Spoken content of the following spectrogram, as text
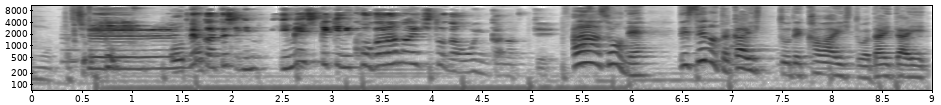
思ったし、音へー。なんか私イイメージ的に小柄ない人が多いんかなって。ああそうね。で背の高い人で可愛い人は大体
